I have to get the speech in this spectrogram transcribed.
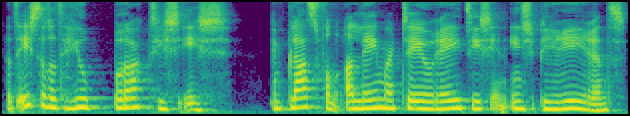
dat is dat het heel praktisch is, in plaats van alleen maar theoretisch en inspirerend.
